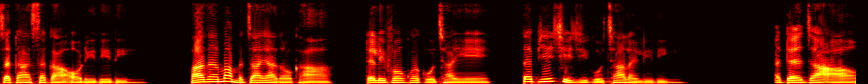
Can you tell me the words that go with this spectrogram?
စက်ကားစက်ကားအော်နေသေးသည်ဘာသာမှမကြားရသောအခါတယ်လီဖုန်းခွက်ကိုချရင်တက်ပြင်းချီကြီးကိုချလိုက်လေသည်အတန်ကြာအောင်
